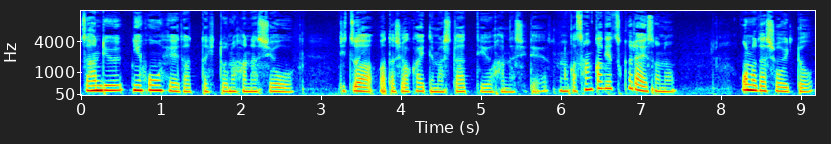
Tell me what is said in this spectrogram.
残留日本兵だった人の話を、実は私が書いてましたっていう話で、なんか3ヶ月くらいその、小野田昭一と、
